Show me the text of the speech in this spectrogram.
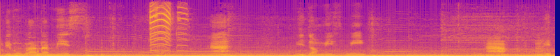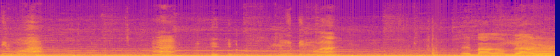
Hindi mo ba na-miss? Ha? You don't miss me? Ha? Ang itim mo ah. Ha? Ang itim mo ah. May bagong vlogger.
